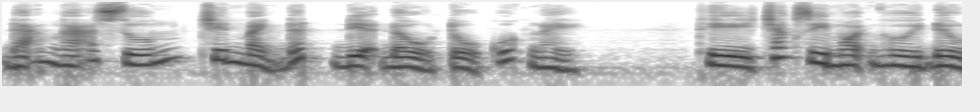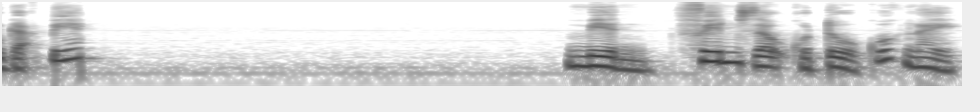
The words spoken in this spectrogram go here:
đã ngã xuống trên mảnh đất địa đầu Tổ quốc này, thì chắc gì mọi người đều đã biết. Miền phên dậu của Tổ quốc này,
